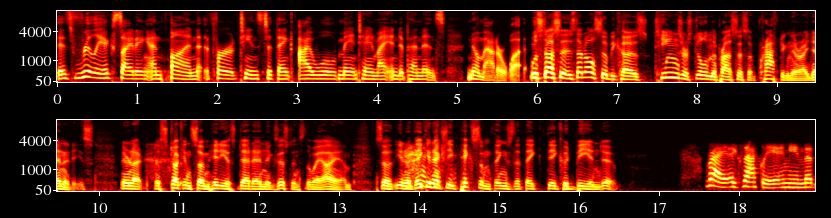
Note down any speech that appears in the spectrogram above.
it's really exciting and fun for teens to think I will maintain my independence no matter what. Well, Stassa, is that also because teens are still in the process of crafting their identities? They're not stuck in some hideous dead end existence the way I am. So, you know, they can actually pick some things that they, they could be and do. Right, exactly. I mean, the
